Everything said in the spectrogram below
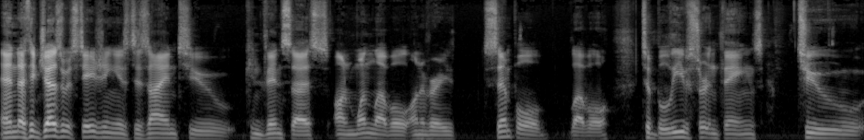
And I think Jesuit staging is designed to convince us on one level, on a very simple level, to believe certain things, to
